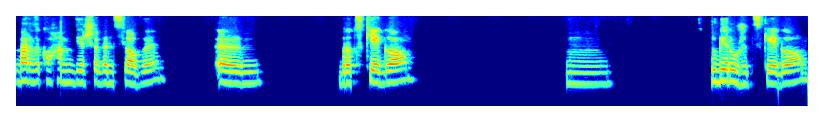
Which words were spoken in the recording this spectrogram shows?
bardzo kocham wiersze Węclowy, Brockiego. Um, lubię Różyckiego.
